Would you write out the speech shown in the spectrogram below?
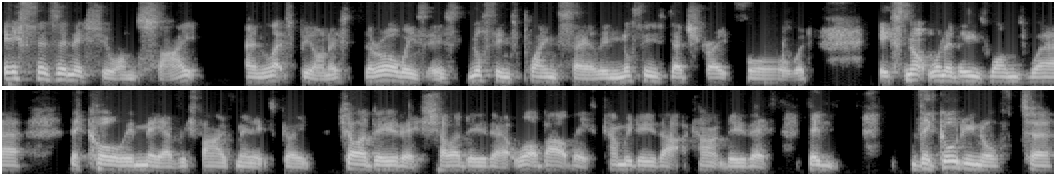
if there's an issue on site, and let's be honest, there always is. Nothing's plain sailing. Nothing's dead straightforward. It's not one of these ones where they're calling me every five minutes, going, "Shall I do this? Shall I do that? What about this? Can we do that? I can't do this." They they're good enough to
